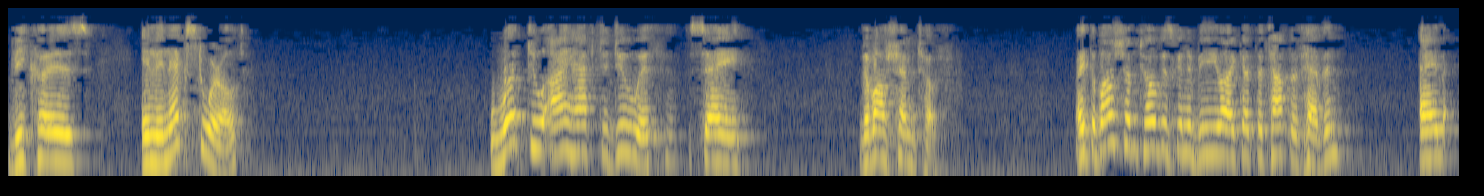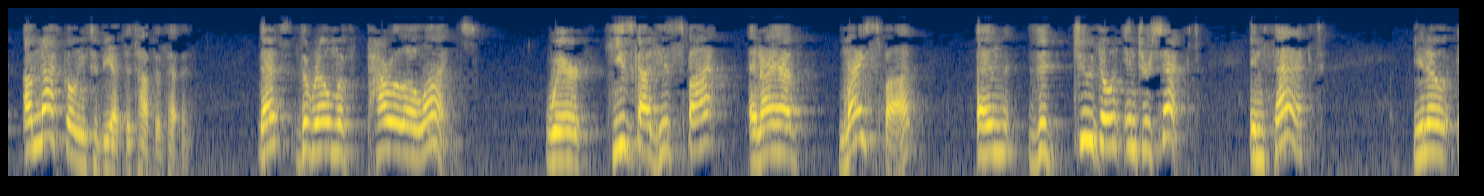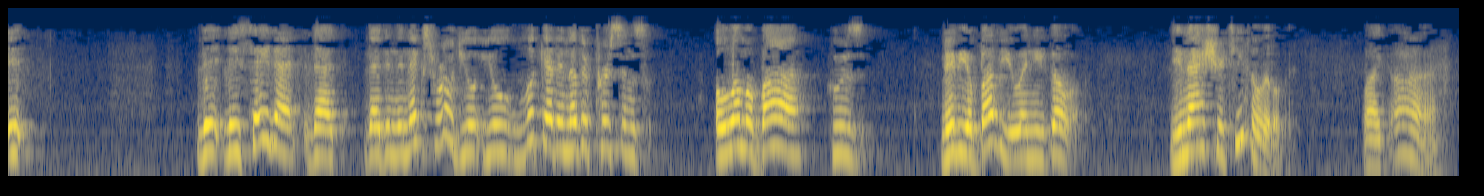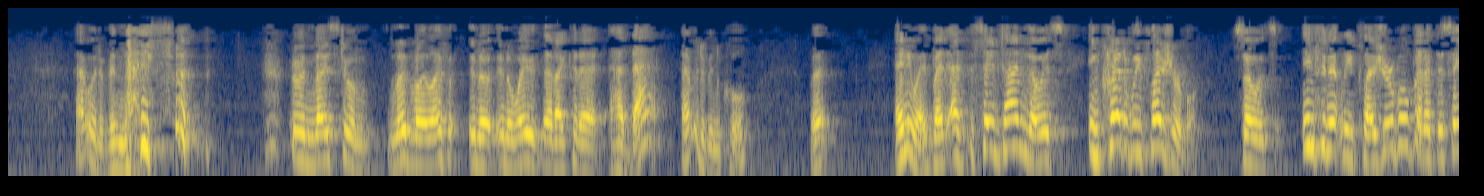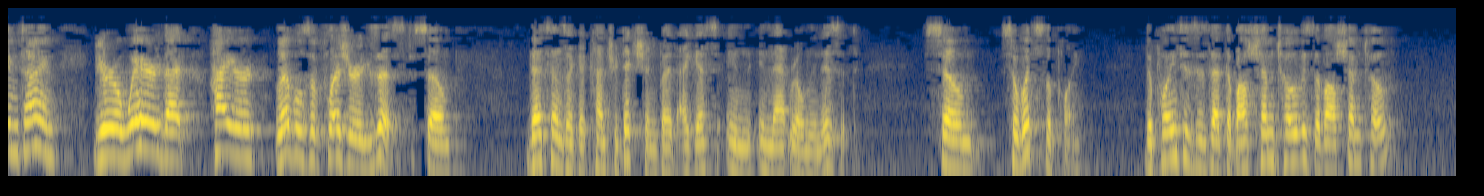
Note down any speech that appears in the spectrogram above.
Because in the next world, what do I have to do with, say, the Baal Shem Tov? Right? The Baal Shem Tov is going to be like at the top of heaven, and I'm not going to be at the top of heaven. That's the realm of parallel lines, where he's got his spot and I have my spot, and the two don't intersect. In fact, you know, it, they, they say that, that, that in the next world you'll, you'll look at another person's olam haba who's maybe above you and you go, you gnash your teeth a little bit. Like, ah, oh, that would have been nice. it would have been nice to have led my life in a, in a way that I could have had that. That would have been cool. But anyway, but at the same time though, it's incredibly pleasurable. So it's infinitely pleasurable, but at the same time, you're aware that higher levels of pleasure exist. So that sounds like a contradiction, but I guess in, in that realm it isn't. So, so what's the point? The point is, is that the Baal Shem Tov is the Baal Shem Tov,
